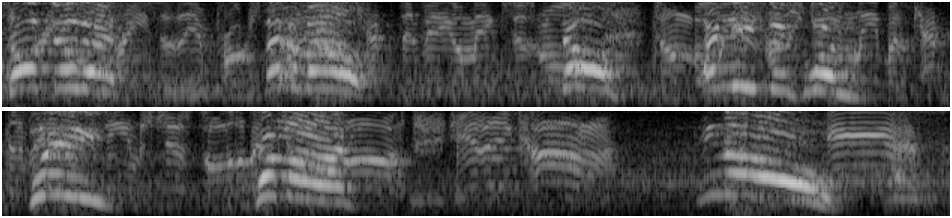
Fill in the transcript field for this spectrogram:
don't do that. race as they approach Let him out. Captain Video makes his move. No, I need this one. lead, but Captain Please. Video seems just a little Come on. Here they come. No. Yes!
